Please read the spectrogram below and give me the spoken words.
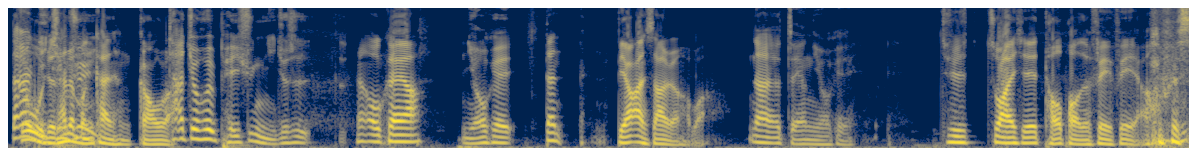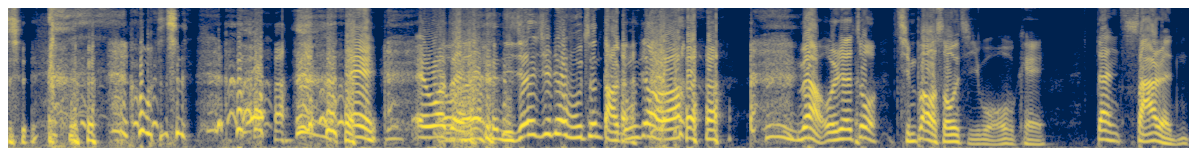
但我觉得他的门槛很高了，他就会培训你，就是那 OK 啊，你 OK，但不要暗杀人，好不好？那要怎样你 OK？去抓一些逃跑的狒狒啊，或是，或是，哎哎，我的，你就去六福村打工就好了。没有，我觉得做情报收集我 OK，但杀人，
